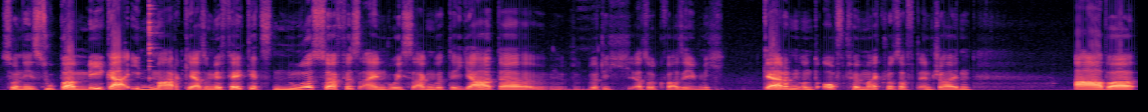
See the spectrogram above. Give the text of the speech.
so eine super mega In-Marke. Also mir fällt jetzt nur Surface ein, wo ich sagen würde, ja, da würde ich also quasi mich gern und oft für Microsoft entscheiden. Aber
